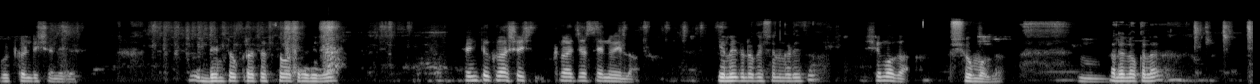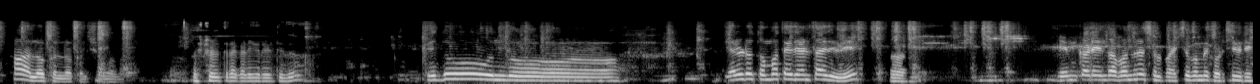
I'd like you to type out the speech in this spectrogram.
ಗುಡ್ ಕಂಡೀಷನ್ ಇದೆ. ಡೆಂಟು ಕ್ರಚಸ್ ಹತ್ರ ಇದೆ ಎಂಟು ಕ್ರಾಚಸ್ ಕ್ರಾಚಸ್ ಏನೂ ಇಲ್ಲ. ಎಲ್ಲಿದೆ ಲೊಕೇಶನ್ ಗಾಡಿದು ಶಿವಮೊಗ್ಗ. ಶಿವಮೊಗ್ಗ. ಹ್ಮ್. ಅಲ್ಲೇ ಲೋಕಲ್ ಹಾ ಲೋಕಲ್ ಲೋಕಲ್ ಶಿವಮೊಗ್ಗ. ಎಷ್ಟು ಹೇಳ್ತೀರ ಗಾಡಿಗೆ ರೇಟ್ ಇದು? ಇದು ಒಂದು ಎರಡು ತೊಂಬತ್ತೈದು ಹೇಳ್ತಾ ಇದೀವಿ ಹಾಂ. ನಿಮ್ ಕಡೆಯಿಂದ ಬಂದ್ರೆ ಸ್ವಲ್ಪ ಹೆಚ್ಚು ಕಮ್ಮಿ ಕೊಡ್ತೀವಿ ರೀ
